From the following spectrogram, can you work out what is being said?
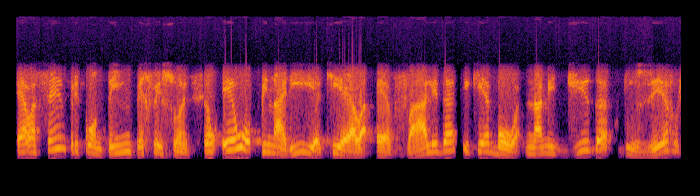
ela sempre contém imperfeições. Então, eu opinaria que ela é válida e que é boa, na medida dos erros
